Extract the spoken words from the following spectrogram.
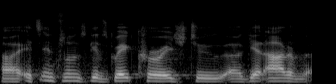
Uh, its influence gives great courage to uh, get out of uh,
